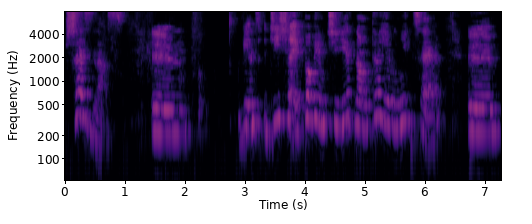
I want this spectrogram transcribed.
przez nas. Ym, więc dzisiaj powiem Ci jedną tajemnicę ym,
